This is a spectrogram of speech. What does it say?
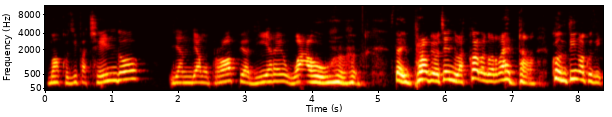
ma così facendo gli andiamo proprio a dire wow, stai proprio facendo la cosa corretta, continua così.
